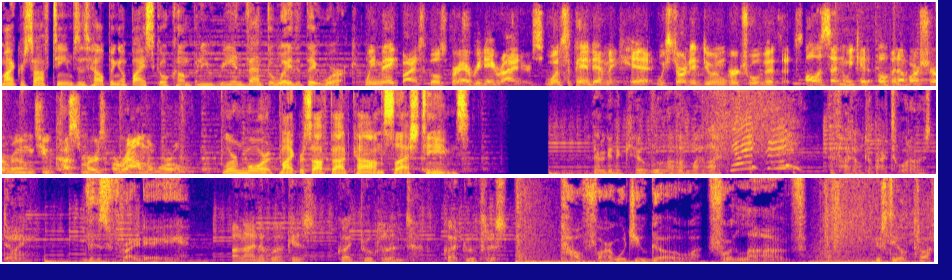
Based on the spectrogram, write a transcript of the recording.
Microsoft Teams is helping a bicycle company reinvent the way that they work. We make bicycles for everyday riders. Once the pandemic hit, we started doing virtual visits. All of a sudden, we could open up our showroom to customers around the world. Learn more at Microsoft.com/Teams. They're gonna kill the love of my life if I don't go back to what I was doing. This Friday, Our line of work is quite brutal and quite ruthless. how far would you go for love? You steal truck,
